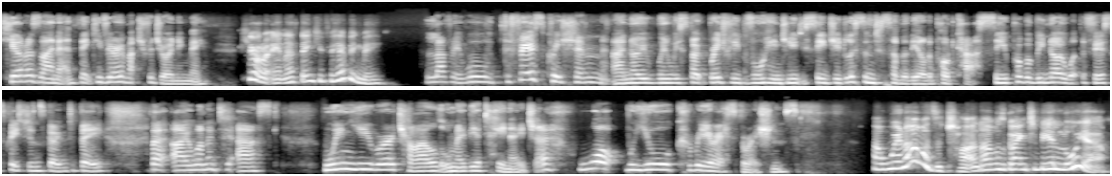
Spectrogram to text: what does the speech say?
Kia ora, Ziena, and thank you very much for joining me. Kia ora, Anna. Thank you for having me. Lovely. Well, the first question I know when we spoke briefly beforehand, you said you'd listened to some of the other podcasts, so you probably know what the first question is going to be. But I wanted to ask when you were a child or maybe a teenager, what were your career aspirations? Uh, when I was a child, I was going to be a lawyer.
